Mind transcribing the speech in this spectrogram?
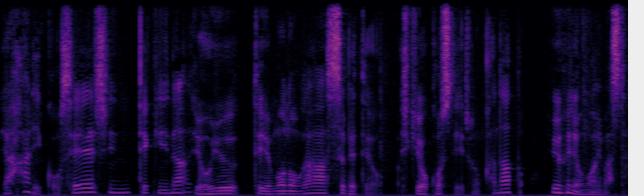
やはりこう精神的な余裕っていうものが全てを引き起こしているのかなというふうに思いました。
